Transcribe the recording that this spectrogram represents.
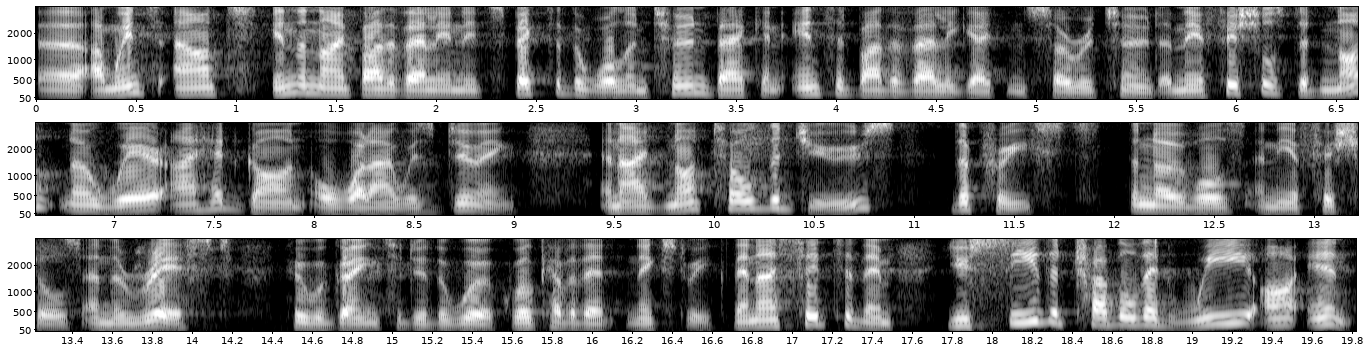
uh, I went out in the night by the valley and inspected the wall and turned back and entered by the valley gate and so returned. And the officials did not know where I had gone or what I was doing. And I had not told the Jews, the priests, the nobles, and the officials, and the rest who were going to do the work. We'll cover that next week. Then I said to them, You see the trouble that we are in,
